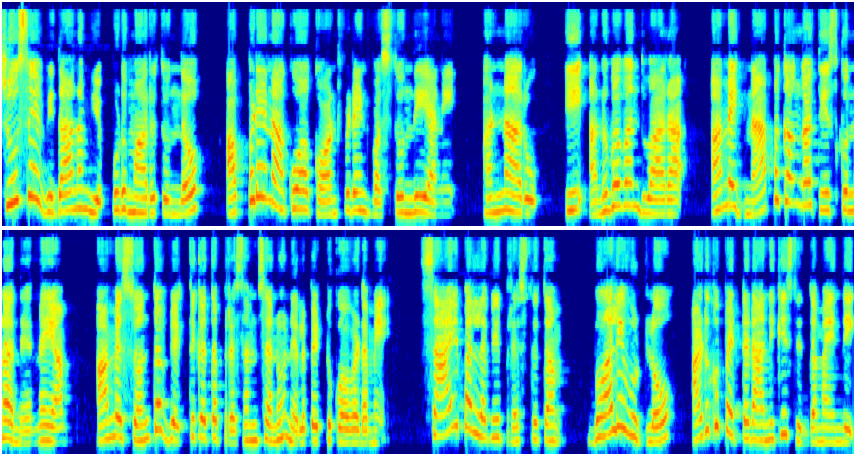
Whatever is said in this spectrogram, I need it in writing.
చూసే విధానం ఎప్పుడు మారుతుందో అప్పుడే నాకు ఆ కాన్ఫిడెంట్ వస్తుంది అని అన్నారు. ఈ అనుభవం ద్వారా ఆమె జ్ఞాపకంగా తీసుకున్న నిర్ణయం ఆమె సొంత వ్యక్తిగత ప్రశంసను నిలబెట్టుకోవడమే. సాయి పల్లవి ప్రస్తుతం బాలీవుడ్లో అడుగు పెట్టడానికి సిద్ధమైంది.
